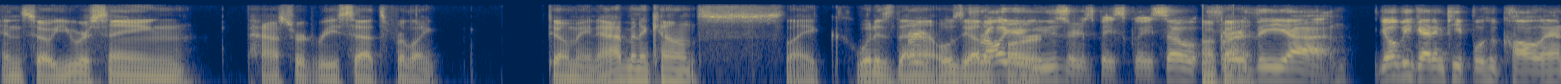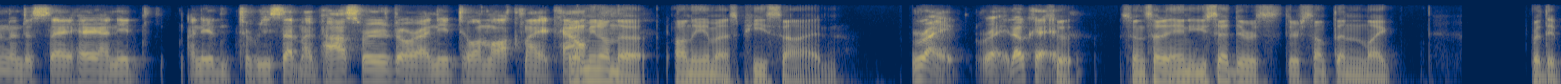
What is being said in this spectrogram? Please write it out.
and so you were saying password resets for like domain admin accounts. Like, what is that? For, what was the for other all part? your users, basically. So Okay. for the uh, you'll be getting people who call in and just say, "Hey, I need I need to reset my password or I need to unlock my account. I mean, on the on the MSP side. right, right, okay. So, so instead of and you said there's there's something like for the.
